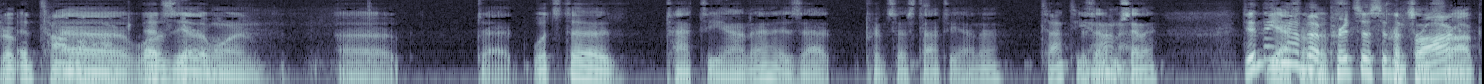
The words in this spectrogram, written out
What A tomahawk. Uh, what was That's the other one? Uh, Ta- what's the Tatiana? Is that Princess Tatiana? Tatiana. Is that what I'm saying? Didn't they yeah, have from a Princess and the Prince Frog?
